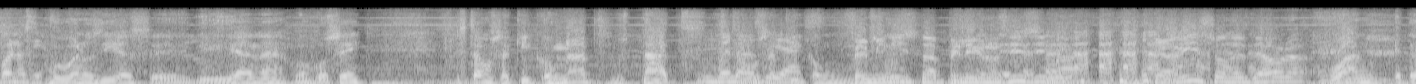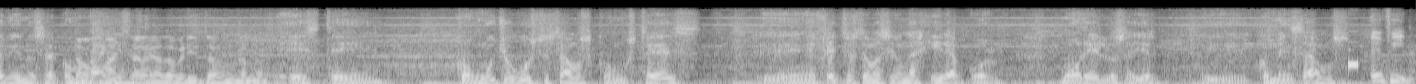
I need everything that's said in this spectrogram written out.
buenos días. Muy buenos días, eh, Viviana, Juan José. Estamos aquí con Nat. Nat. Buenos Estamos aquí días. con Feminista peligrosísima. Te aviso desde ahora. Juan, que también nos acompaña. Don Juan Salgado Brito, un honor. Este, con mucho gusto estamos con ustedes. Eh, en efecto, estamos haciendo una gira por Morelos. Ayer eh, comenzamos. En fin,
